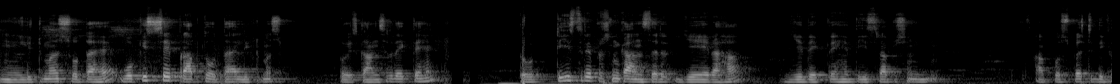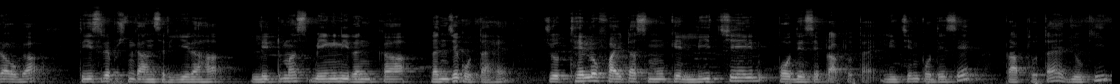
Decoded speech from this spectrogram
लिटमस होता है, वो किससे प्राप्त होता है लिटमस? तो इसका आंसर देखते हैं। तो तीसरे प्रश्न का आंसर ये रहा, ये देखते हैं तीसरा प्रश्न, आपको स्पष्ट दिख रहा होगा। तीसरे प्रश्न का आंसर ये रहा, लिटमस बैंगनी रंग का रंजक होता है, जो थेलोफाइटा समूह के लीचेन पौधे से प्राप्त होता है। लीचेन पौधे से प्राप्त होता है, जो कि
